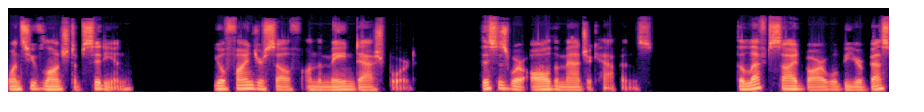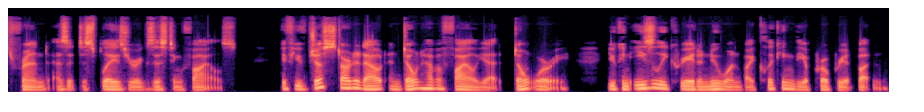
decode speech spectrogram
Once you've launched Obsidian, you'll find yourself on the main dashboard. This is where all the magic happens. The left sidebar will be your best friend as it displays your existing files. If you've just started out and don't have a file yet, don't worry. You can easily create a new one by clicking the appropriate button.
